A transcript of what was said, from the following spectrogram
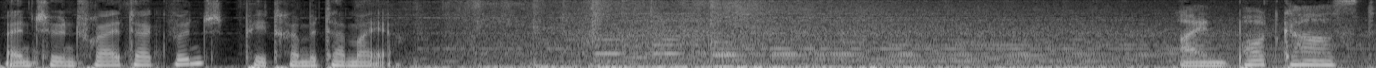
Einen schönen Freitag wünscht Petra Mittermeier. Ein Podcast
